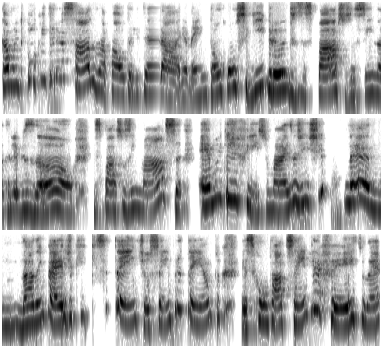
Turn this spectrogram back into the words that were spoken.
está muito pouco interessado na pauta literária, né? Então, conseguir grandes espaços, assim, na televisão, espaços em massa, é muito difícil, mas a gente, né, nada impede que, que se tente. Eu sempre tento, esse contato sempre é feito, né?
